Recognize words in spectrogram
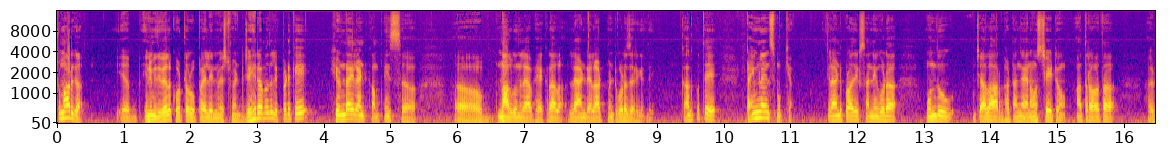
సుమారుగా ఎనిమిది వేల కోట్ల రూపాయల ఇన్వెస్ట్మెంట్. జహీరాబాద్లో ఇప్పటికే హ్యుండాయ్ లాంటి కంపెనీస్ నాలుగు వందల యాభై ఎకరాల ల్యాండ్ అలాట్మెంట్ కూడా జరిగింది. కాకపోతే టైం లైన్స్ ముఖ్యం. ఇలాంటి ప్రాజెక్ట్స్ అన్నీ కూడా ముందు చాలా ఆర్భాటంగా అనౌన్స్ చేయటం ఆ తర్వాత అవి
